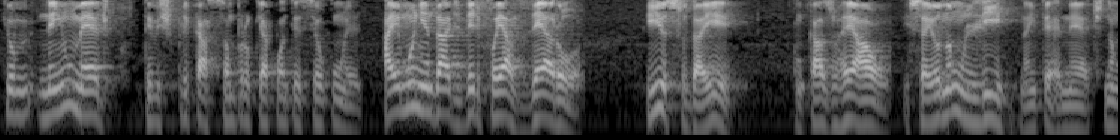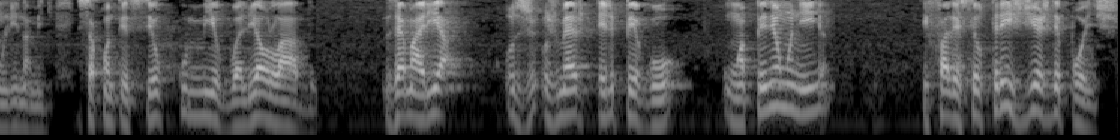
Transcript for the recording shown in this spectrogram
que nenhum médico teve explicação para o que aconteceu com ele. A imunidade dele foi a zero. Isso daí é um caso real. Isso aí eu não li na internet, não li na mídia. Isso aconteceu comigo, ali ao lado. Zé Maria, os, os médicos, ele pegou uma pneumonia e faleceu três dias depois.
